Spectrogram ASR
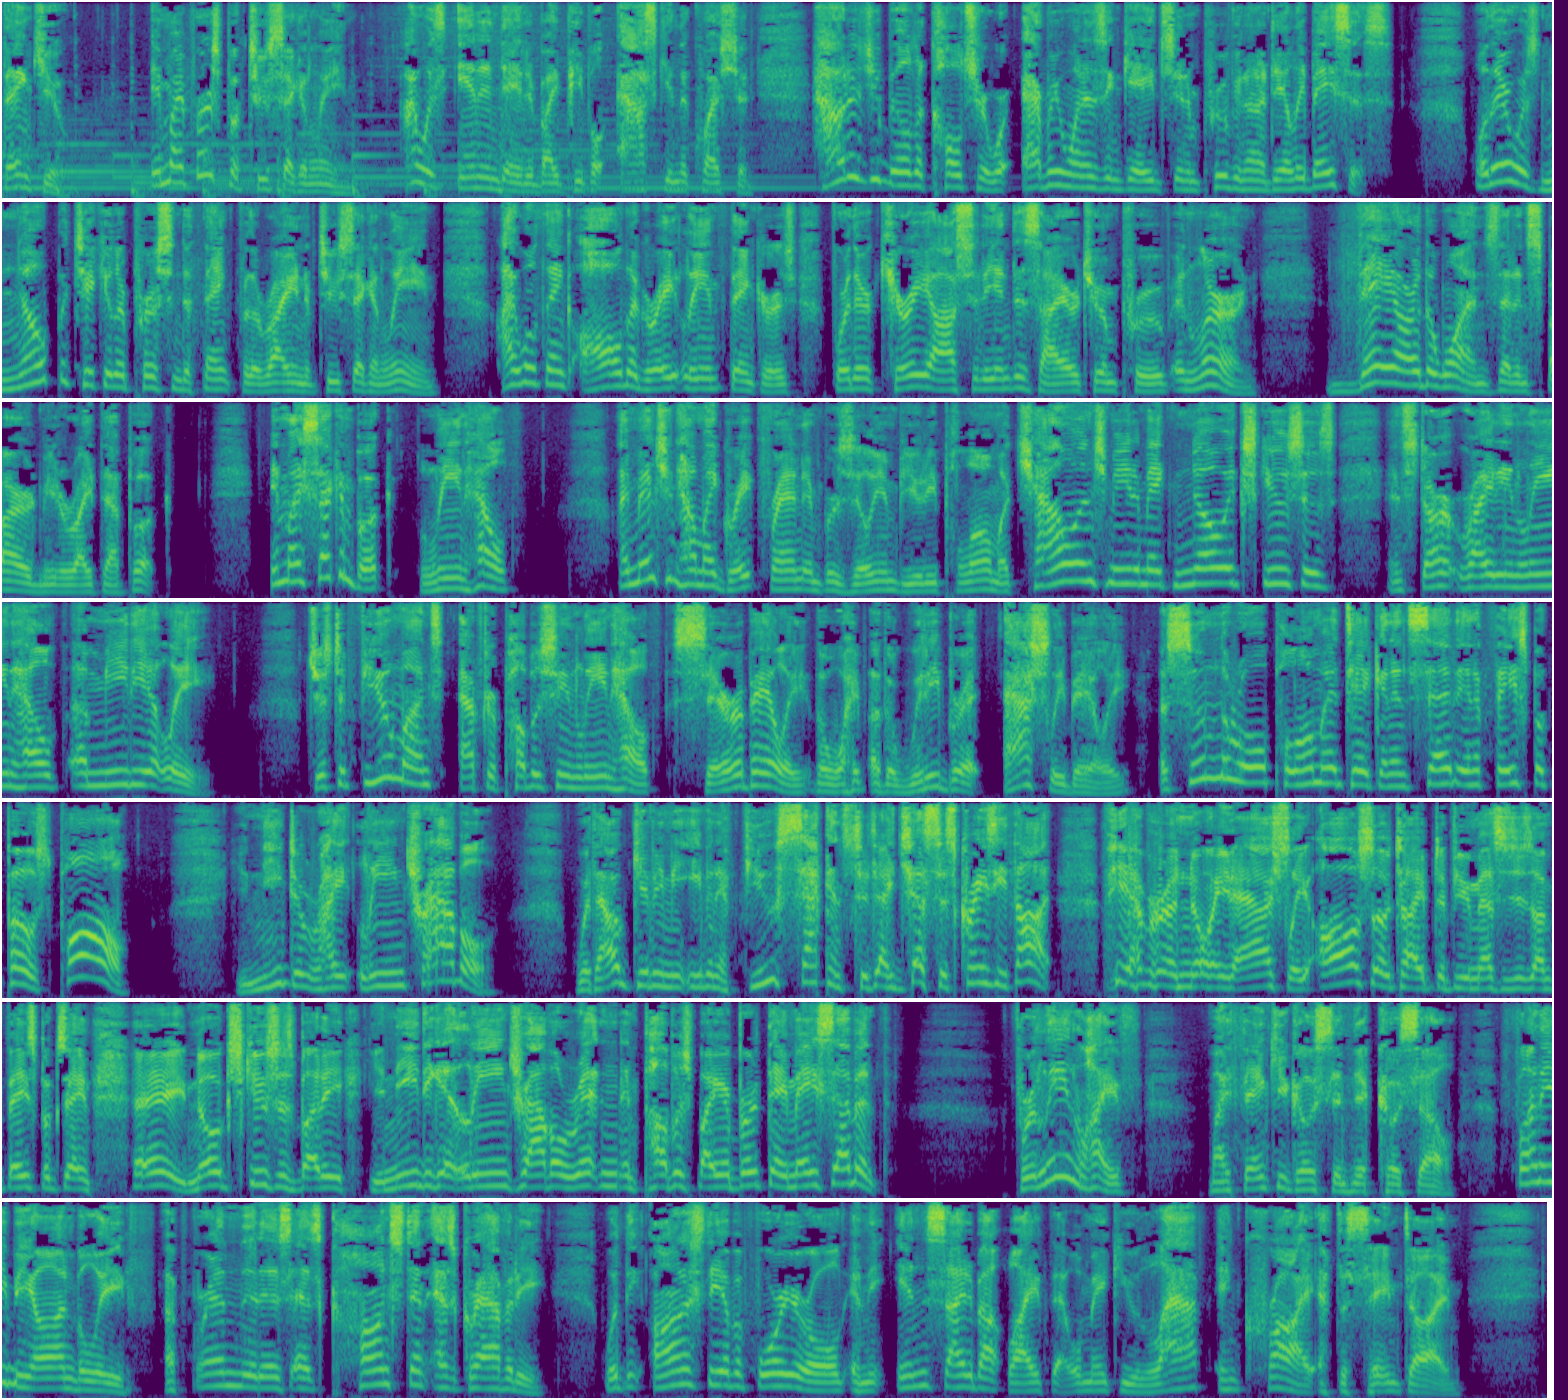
Thank you. In my first book, Two Second Lean, I was inundated by people asking the question, how did you build a culture where everyone is engaged in improving on a daily basis? Well, there was no particular person to thank for the writing of Two Second Lean. I will thank all the great lean thinkers for their curiosity and desire to improve and learn. They are the ones that inspired me to write that book. In my second book, Lean Health, I mentioned how my great friend and Brazilian beauty Paloma challenged me to make no excuses and start writing Lean Health immediately. Just a few months after publishing Lean Health, Sarah Bailey, the wife of the witty Brit Ashley Bailey, assumed the role Paloma had taken and said in a Facebook post, Paul, you need to write Lean Travel without giving me even a few seconds to digest this crazy thought. The ever annoying Ashley also typed a few messages on Facebook saying, Hey, no excuses, buddy. You need to get Lean Travel written and published by your birthday, May 7th. For Lean Life, my thank you goes to Nick Cosell. Funny beyond belief. A friend that is as constant as gravity with the honesty of a four-year-old and the insight about life that will make you laugh and cry at the same time.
